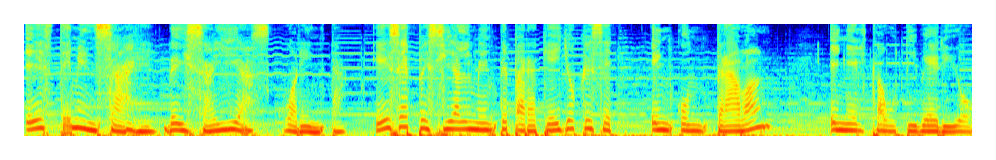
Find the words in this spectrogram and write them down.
Este mensaje de Isaías 40 es especialmente para aquellos que se encontraban en el cautiverio.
